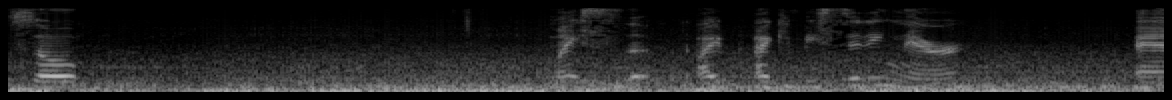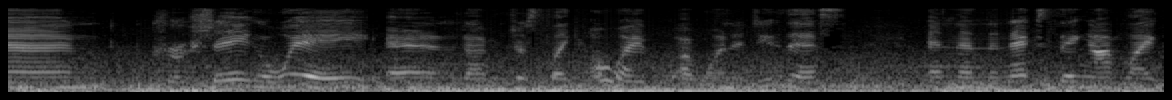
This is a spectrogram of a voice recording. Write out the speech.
so my, I, I can be sitting there and crocheting away and I'm just like, oh, I, I want to do this. And then the next thing I'm like,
